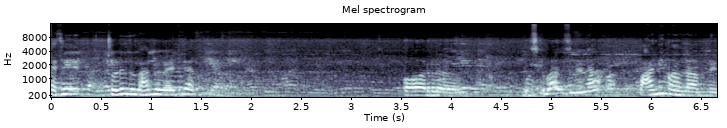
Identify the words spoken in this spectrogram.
ऐसे छोटी दुकान में बैठ कर और उसके बाद उसने ना पानी मांगा हमने।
